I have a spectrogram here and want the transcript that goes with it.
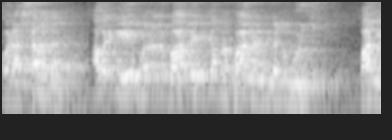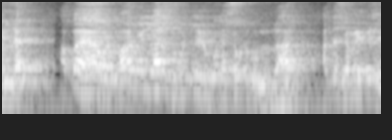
அவர் அஷ்டாவதாரி அவருக்கு முதல்ல பார்வை இருக்கு அப்புறம் பார்வை ரெண்டு கண்ணு போயிடுச்சு. பார்வை இல்லை. அப்போ அவர் பார்வை இல்லாத சமயத்தில் ரொம்ப கஷ்டப்பட்டு கொண்டிருந்தார். அந்த சமயத்தில்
